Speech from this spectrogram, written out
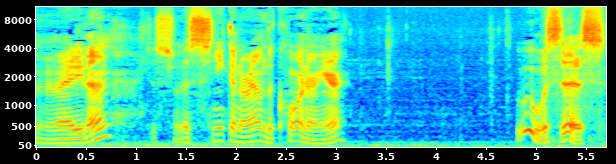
Alrighty then. Just sort of sneaking around the corner here. Ooh, what's this?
